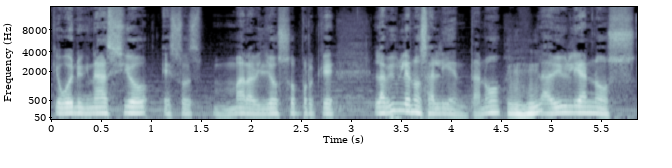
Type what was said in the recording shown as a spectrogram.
Qué bueno, Ignacio, eso es maravilloso porque la Biblia nos alienta, ¿no? La Biblia nos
